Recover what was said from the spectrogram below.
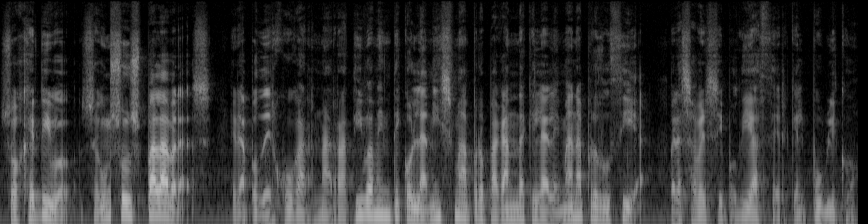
Su objetivo, según sus palabras, era poder jugar narrativamente con la misma propaganda que la alemana producía, para saber si podía hacer que el público,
